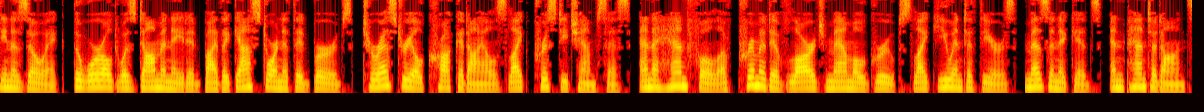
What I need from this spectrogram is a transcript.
Cenozoic, the world was dominated by the gastornithid birds, terrestrial crocodiles like Pristichampsus, and a handful of primitive large mammal groups like Uintatheres, Mesonychids, and Pantodonts.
